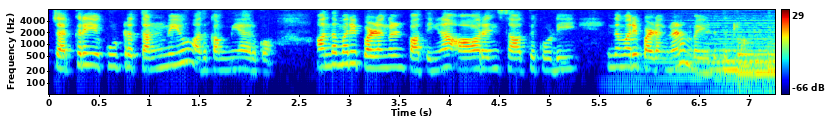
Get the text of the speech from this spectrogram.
சர்க்கரையை கூட்டுற தன்மையும் அது கம்மியா இருக்கும். அந்த மாதிரி பழங்கள்னு பாத்தீங்கன்னா ஆரஞ்சு சாத்துக்குடி இந்த மாதிரி பழங்களை நம்ம எடுத்துக்கலாம்.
